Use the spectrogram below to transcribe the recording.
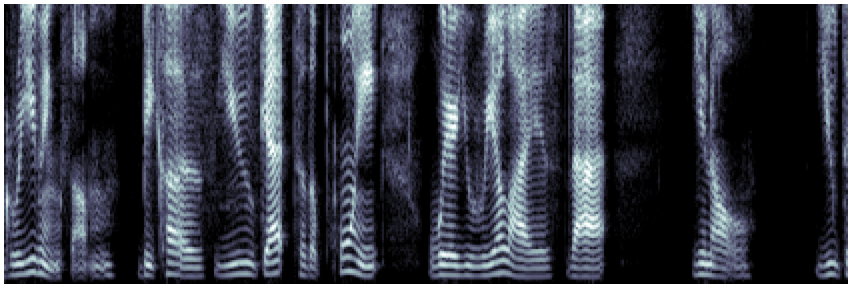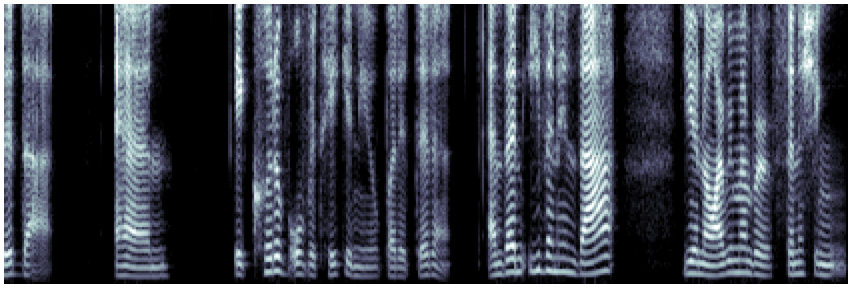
grieving something because you get to the point where you realize that you know you did that and it could have overtaken you but it didn't. And then even in that you know i remember finishing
